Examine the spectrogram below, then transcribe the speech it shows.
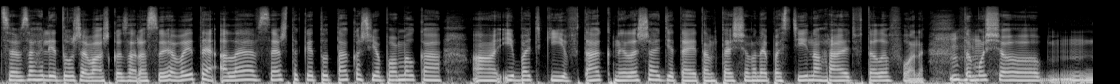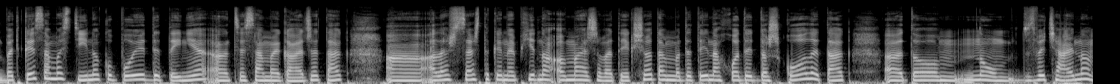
Це взагалі дуже важко зараз уявити, але все ж таки тут також є помилка і батьків, так не лише дітей, там те, що вони постійно грають в телефони, угу. тому що батьки самостійно купують дитині цей самий гаджет, так але ж все ж таки необхідно обмежувати. Якщо там дитина ходить до школи, так то ну звичайно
